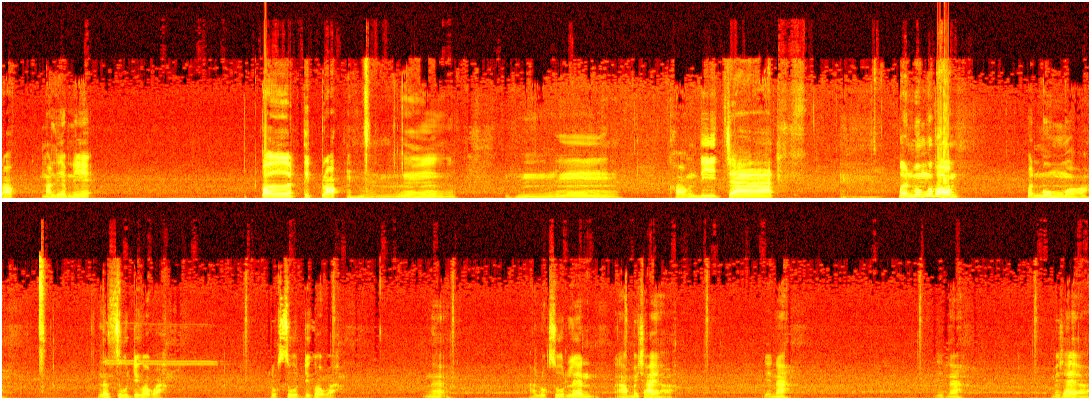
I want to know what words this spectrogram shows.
ล็อกมาเหลี่ยมนี้ เปิดติดบล็อกอของดีจัด เปิดมุมครับผมเปิดมุมเหรอเล่นสูตรดีกว่าวะลูกสูตรดีกว่าวะนะหาลูกสูตรเล่นอ้าวไม่ใช่เหรอเดี๋ยวนะเดี๋ยวนะ ไม่ใช่เหรอ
